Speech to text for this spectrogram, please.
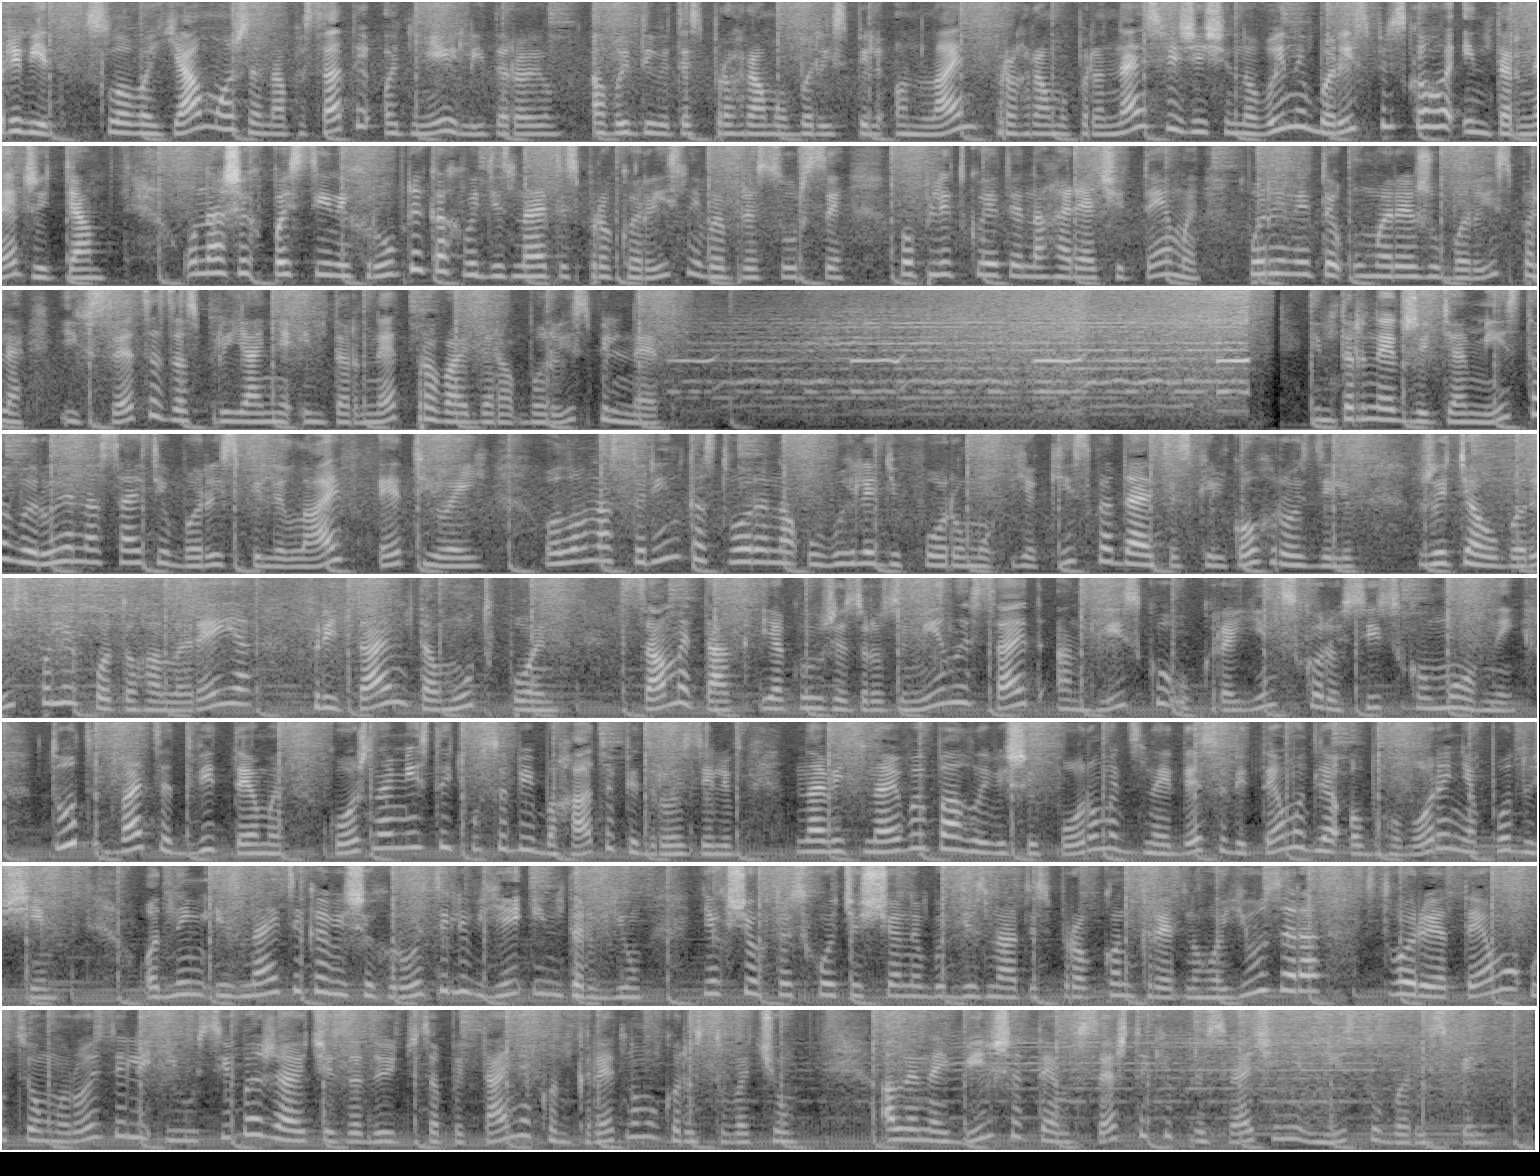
Привіт! Слово я можна написати однією літерою. А ви дивитесь програму Бориспіль онлайн, програму про найсвіжіші новини Бориспільського інтернет-життя. У наших постійних рубриках ви дізнаєтесь про корисні веб-ресурси, попліткуєте на гарячі теми, поринете у мережу Борисполя і все це за сприяння інтернет-провайдера Бориспільнет. Інтернет-життя міста вирує на сайті borispililive.ua. Головна сторінка створена у вигляді форуму, який складається з кількох розділів: життя у Борисполі, фотогалерея, фрітайм та мудпойнт. Саме так, як ви вже зрозуміли, сайт англійсько-українсько-російськомовний. Тут 22 теми. Кожна містить у собі багато підрозділів. Навіть найвибагливіший форумець знайде собі тему для обговорення по душі. Одним із найцікавіших розділів є інтерв'ю. Якщо хтось хоче щонебудь дізнатись про конкретного юзера, створює тему у цьому розділі, і усі бажаючі задають запитання конкретному користувачу. Але найбільше тем все ж таки присвячені місту Бориспіль.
